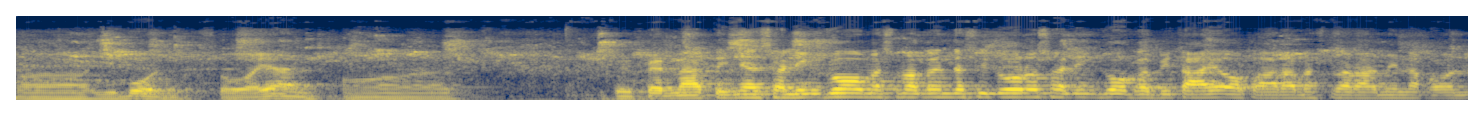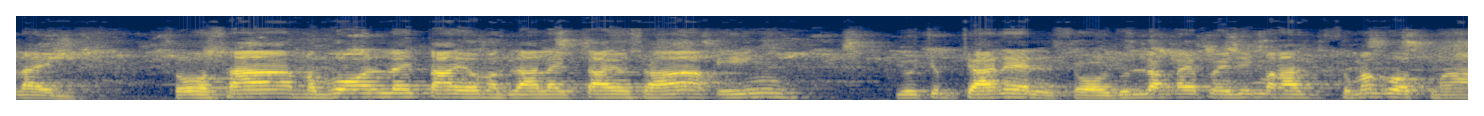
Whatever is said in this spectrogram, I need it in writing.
ah, ibon. So, ayan. ah, prepare natin yan sa linggo. Mas maganda siguro sa linggo, gabi tayo para mas marami naka-online. So, sa mag-online tayo, magla-live tayo sa aking YouTube channel. So, doon lang kayo pwedeng makasumagot, mga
